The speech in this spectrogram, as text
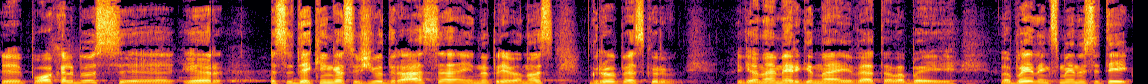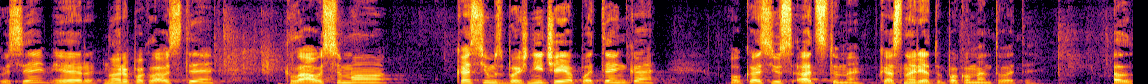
e, pokalbius e, ir esu dėkingas už jų drąsą. Einu prie vienos grupės, kur viena mergina įveta labai, labai linksmai nusiteikusi ir noriu paklausti klausimo, kas jums bažnyčioje patinka, o kas jūs atstumia, kas norėtų pakomentuoti. Gal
